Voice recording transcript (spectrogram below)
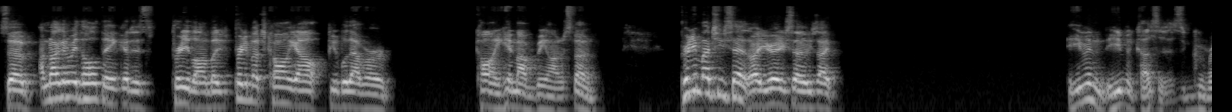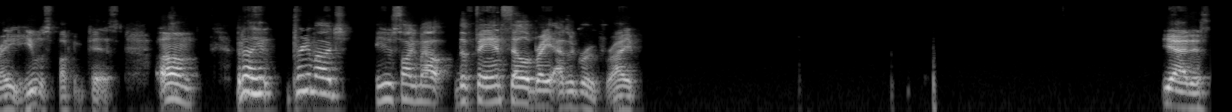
So I'm not going to read the whole thing because it's pretty long, but he's pretty much calling out people that were calling him out for being on his phone. Pretty much, he says, "Are you ready?" So he's like, even he even cusses. It's great. He was fucking pissed. Um, but no, he pretty much he was talking about the fans celebrate as a group, right? Yeah, it is.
